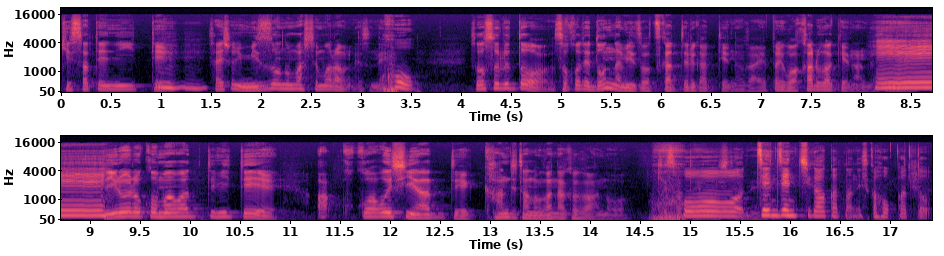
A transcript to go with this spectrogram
喫茶店に行って、うん最初に水を飲ませてもらうんですね。う。んほそうするとそこでどんな水を使ってるかっていうのがやっぱり分かるわけなんうですね。でいろいろこう回ってみてあここは美味しいなって感じたのが中川の喫茶店でしたね。全然違うかったんですか他と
